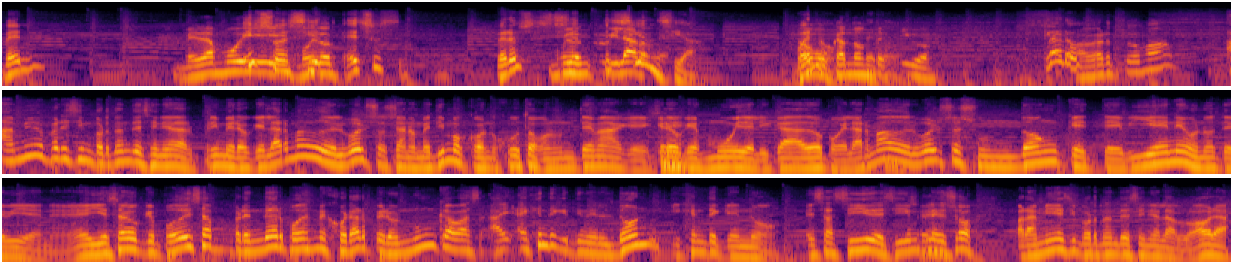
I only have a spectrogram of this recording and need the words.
¿ven? Me da muy. eso, es, muy eso es. Pero eso es, ciencia. Voy buscando un pero- testigo. Claro. A ver, toma. A mí me parece importante señalar, primero, que el armado del bolso, o sea, nos metimos con, justo con un tema que creo Sí. que es muy delicado, porque el armado del bolso es un don que te viene o no te viene. ¿eh? Y es algo que podés aprender, podés mejorar, pero nunca vas. Hay, hay gente que tiene el don y gente que no. Es así de simple, Sí. eso para mí es importante señalarlo. Ahora,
